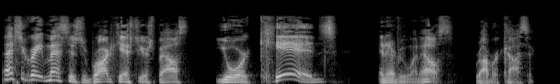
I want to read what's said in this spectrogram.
That's a great message to broadcast to your spouse, your kids, and everyone else. Robert Kosick.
